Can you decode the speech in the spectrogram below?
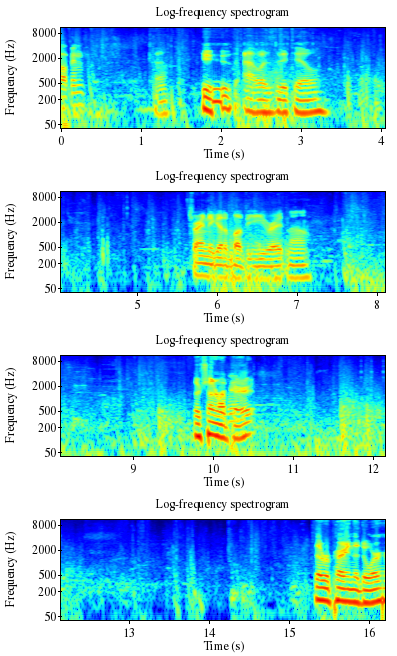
Popping. Okay. Two hours later. Trying to get above E right now. They're trying to Pop repair in. it. They're repairing the door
